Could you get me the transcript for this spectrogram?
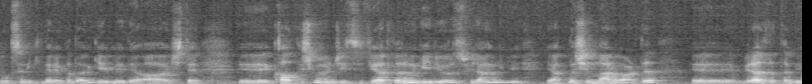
2.92'lere kadar geriledi. Aa işte e, kalkışma öncesi fiyatlara mı geliyoruz falan gibi yaklaşımlar vardı. Ee, Biraz da tabii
